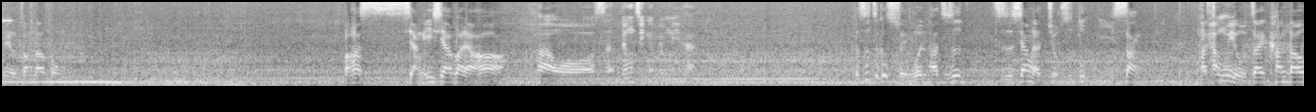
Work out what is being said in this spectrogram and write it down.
没有撞到风。把它想一下罢了哈、怕我是不用紧啊，不用理它。可是这个水温它只是指向了九十度以上，它就没有再看到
